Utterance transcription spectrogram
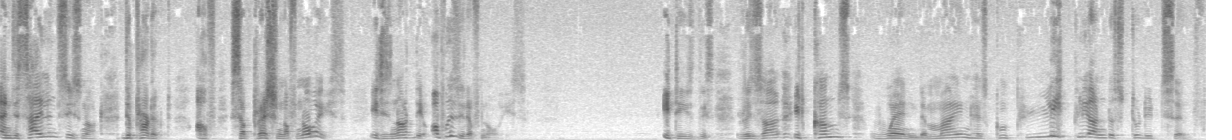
And the silence is not the product of suppression of noise. It is not the opposite of noise. It is this result, it comes when the mind has completely understood itself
